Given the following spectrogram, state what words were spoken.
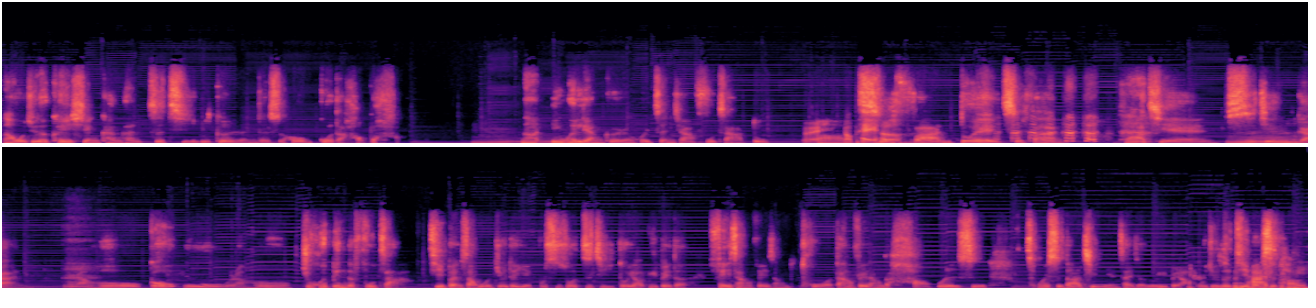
那我觉得可以先看看自己一个人的时候过得好不好。嗯，那因为两个人会增加复杂度，对，要配合吃饭，对，吃饭、花钱、时间感，然后购物，然后就会变得复杂。基本上，我觉得也不是说自己都要预备的非常非常妥当、非常的好，或者是成为十大青年才叫做预备好。我觉得基本上，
